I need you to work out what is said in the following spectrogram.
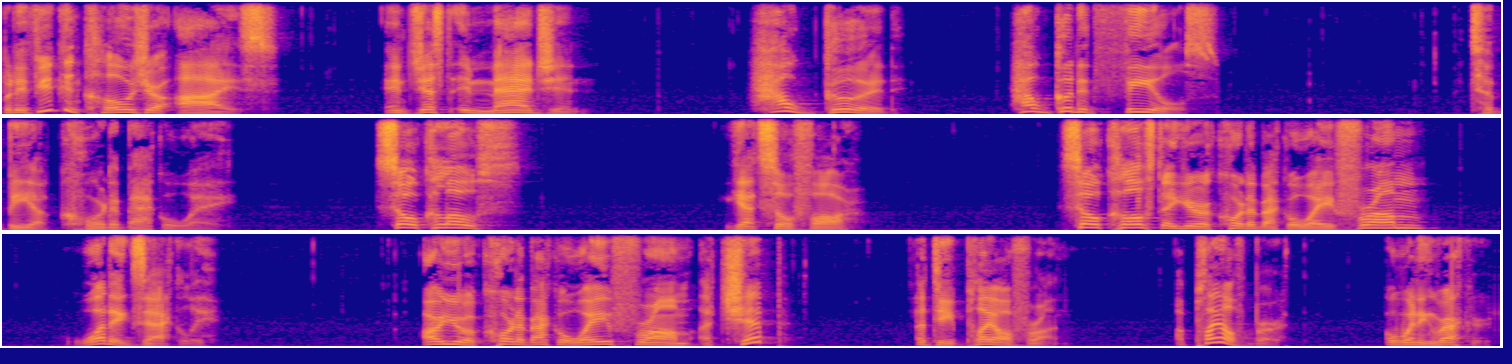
But if you can close your eyes and just imagine how good, how good it feels to be a quarterback away. So close, yet so far. So close that you're a quarterback away from what exactly? Are you a quarterback away from a chip, a deep playoff run, a playoff berth, a winning record,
